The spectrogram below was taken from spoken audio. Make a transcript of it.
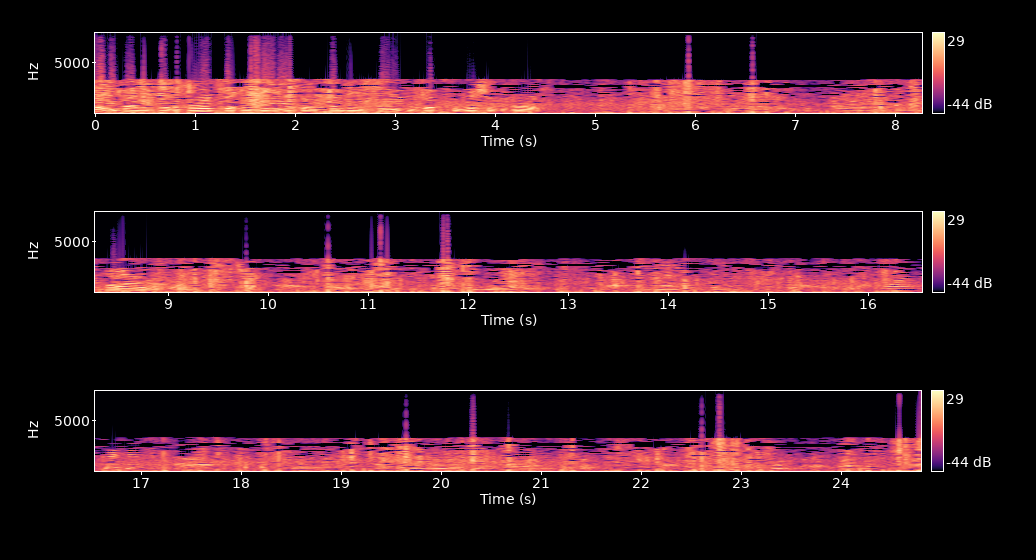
second time before the board, second reading, so it can be approved if that's the wish of the board. Yeah. Absolutely. Uh, so, uh, we consistently move the, uh, international statement, uh, of the form. Mm-hmm. Um, we have to renumber some of the forms to put, uh, the forms in the right place. Um,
